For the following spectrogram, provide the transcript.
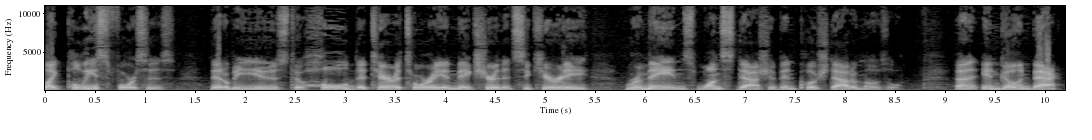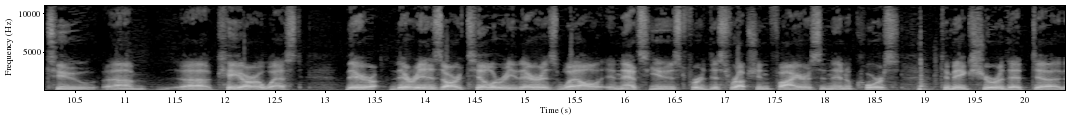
like police forces that'll be used to hold the territory and make sure that security remains once Daesh have been pushed out of Mosul. Uh, in going back to um, uh, Kiara West, there, there is artillery there as well, and that's used for disruption fires, and then, of course, to make sure that uh,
